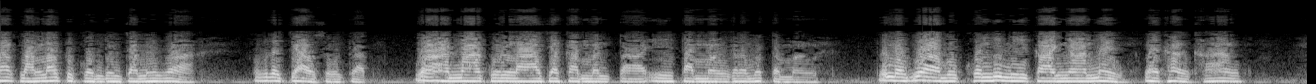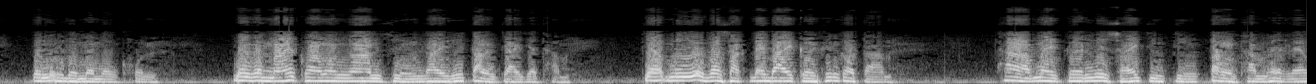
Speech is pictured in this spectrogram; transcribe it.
รักหลานรักทุกคนจงจำไว้ว่า พระพุทธเจ้าทรงตรัสว่าอนากุลาจะกรรมมันตาเอตัมมังกรมุตตมังท่านบอกว่าบุคคลที่มีการงานไม่ไม่ข้างค้างเป็นอุดมมงคลนั่นก็หมายความว่างานสิ่งใดที่ตั้งใจจะทำ จะมีอุปสรรคใดๆเกิดขึ้นก็ตาม ถ้าไม่เกินวิสัยจริง ๆ ต้องทำให้แล้ว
